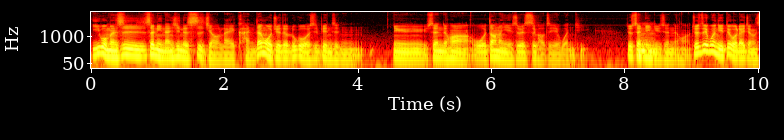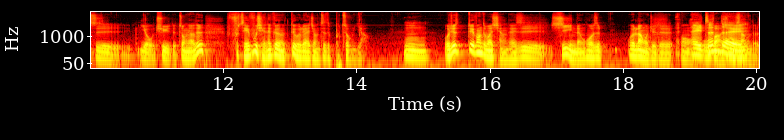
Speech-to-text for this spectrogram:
以我们是生理男性的视角来看，但我觉得如果我是变成女生的话，我当然也是会思考这些问题。就生理女生的话，嗯、就这个问题对我来讲是有趣的、重要。就是谁付钱的，个人对我来讲真的不重要。嗯，我觉得对方怎么想才是吸引人，或是会让我觉得哦，哎、欸，真的，的。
